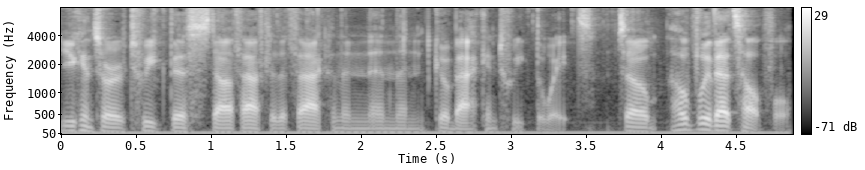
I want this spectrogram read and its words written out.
you can sort of tweak this stuff after the fact and then, and then go back and tweak the weights. So hopefully that's helpful.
